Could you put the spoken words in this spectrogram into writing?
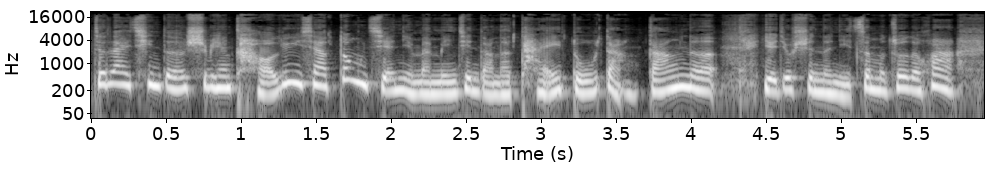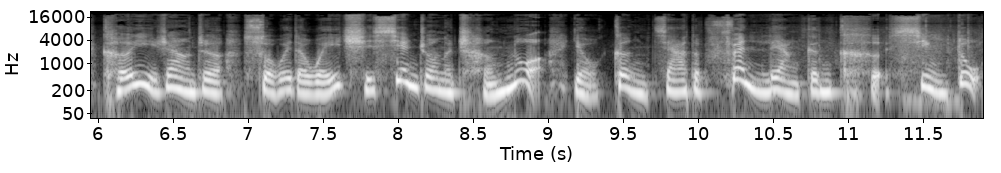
这赖清德是不是考虑一下冻结你们民进党的台独党纲呢？也就是呢，你这么做的话，可以让这所谓的维持现状的承诺有更加的分量跟可信度。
